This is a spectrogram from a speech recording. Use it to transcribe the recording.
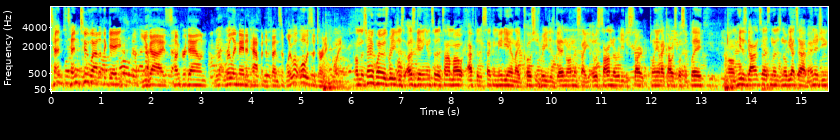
10, 10-2 out of the gate. You guys hunker down, really made it happen defensively. What, what was the turning point? Um, the turning point was really just us getting into the timeout after the second media and like coaches really just getting on us. Like it was time to really just start playing like how we're supposed to play. Um, he just got into us and let us know we had to have energy.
